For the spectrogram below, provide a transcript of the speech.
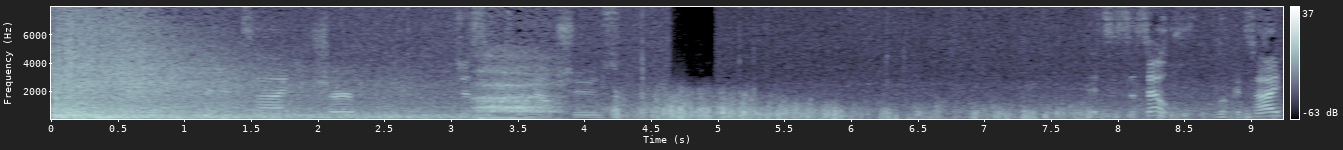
Back inside, sure. Just torn out shoes. This is the south. Look inside.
